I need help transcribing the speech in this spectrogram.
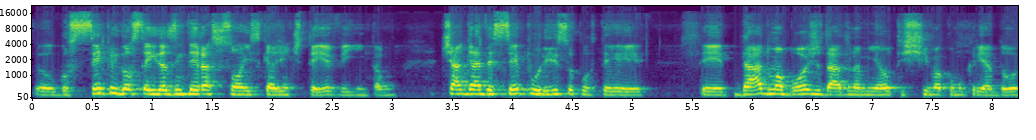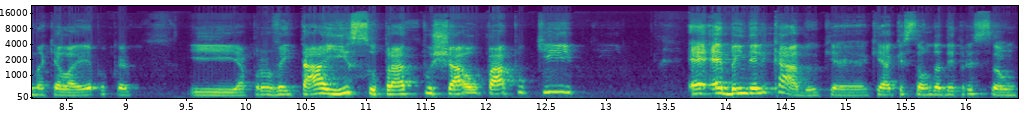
Eu sempre gostei das interações que a gente teve, então te agradecer por isso, por ter, ter dado uma boa ajudada na minha autoestima como criador naquela época e aproveitar isso para puxar o papo que é, é, bem delicado, que é, que é a questão da depressão.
